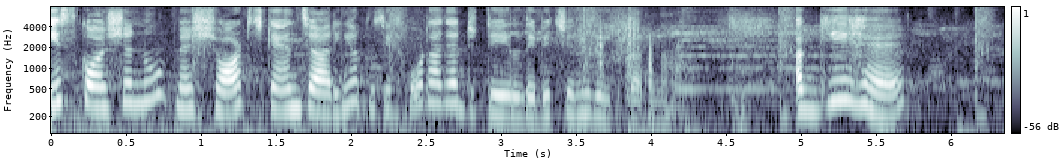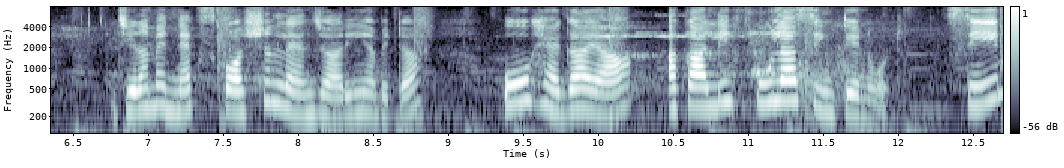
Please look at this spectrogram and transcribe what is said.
ਇਸ ਕੁਐਸਚਨ ਨੂੰ ਮੈਂ ਸ਼ਾਰਟ ਸਕੈਨ ਜਾ ਰਹੀ ਹਾਂ, ਤੁਸੀਂ ਥੋੜਾ ਜਿਹਾ ਡਿਟੇਲ ਦੇ ਵਿੱਚ ਇਹਨੂੰ ਰੀਡ ਕਰਨਾ। ਅੱਗੇ ਹੈ, ਜਿਹੜਾ ਮੈਂ ਨੈਕਸਟ ਕੁਐਸਚਨ ਲੈਣ ਜਾ ਰਹੀ ਹਾਂ ਬੇਟਾ, ਉਹ ਹੈਗਾ ਆ ਅਕਾਲੀ ਫੂਲਾ ਸਿੰਘ ਤੇ ਨੋਟ। ਸੇਮ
